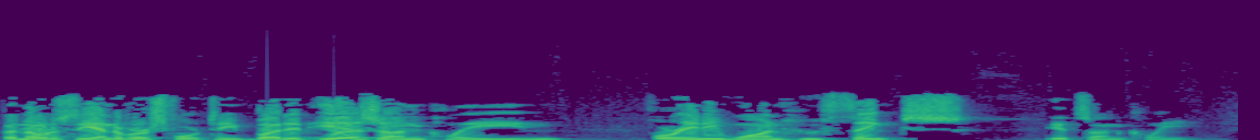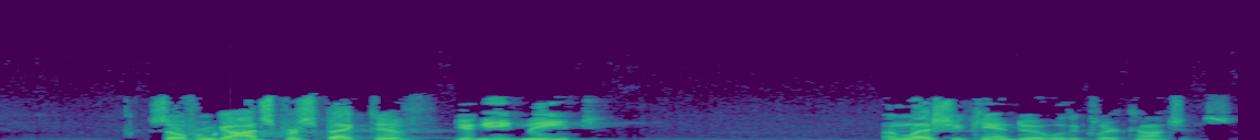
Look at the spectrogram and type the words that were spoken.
But notice the end of verse 14, but it is unclean for anyone who thinks it's unclean. So from God's perspective, you can eat meat unless you can't do it with a clear conscience.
